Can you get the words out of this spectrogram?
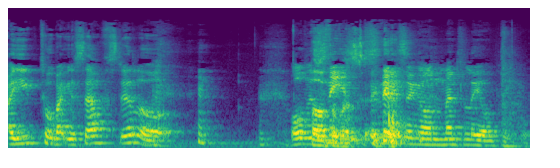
Are you talking about yourself still, or all the Both of sneeze, us. sneezing on mentally ill people.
